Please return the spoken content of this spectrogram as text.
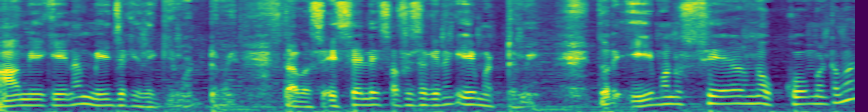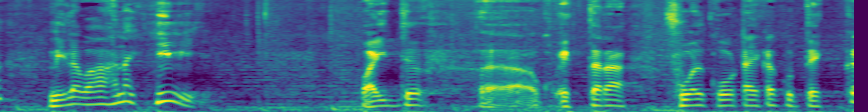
ආමියකේ නම් මේජ කෙනෙක්ගේ මට්ටමේ තවස් එස්සල්ලේ සෆිස කෙනෙක් ඒ මට්ටමේ. තොර ඒ මනුස්සයන ඔක්කෝමටම නිලවාහන හිමි. වෛද්‍ය එක්තර ෆුවල් කෝට එකකුත් එක්ක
